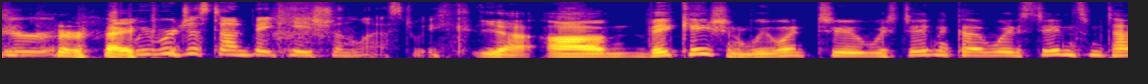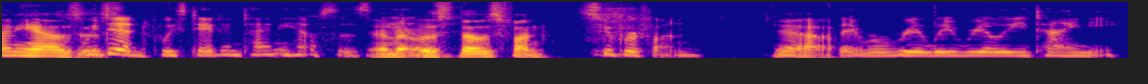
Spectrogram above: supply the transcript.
We're, Right. We were just on vacation last week. Yeah. Um, vacation. We went to. We stayed in a. We stayed in some tiny houses. We did. We stayed in tiny houses. and that was that was fun. super fun. Yeah. They were really, really tiny.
